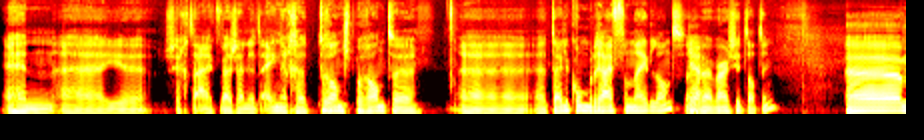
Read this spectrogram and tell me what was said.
En eh, je zegt eigenlijk, wij zijn het enige transparante eh, telecombedrijf van Nederland. Eh, Ja. waar, waar zit dat in? Ehm,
